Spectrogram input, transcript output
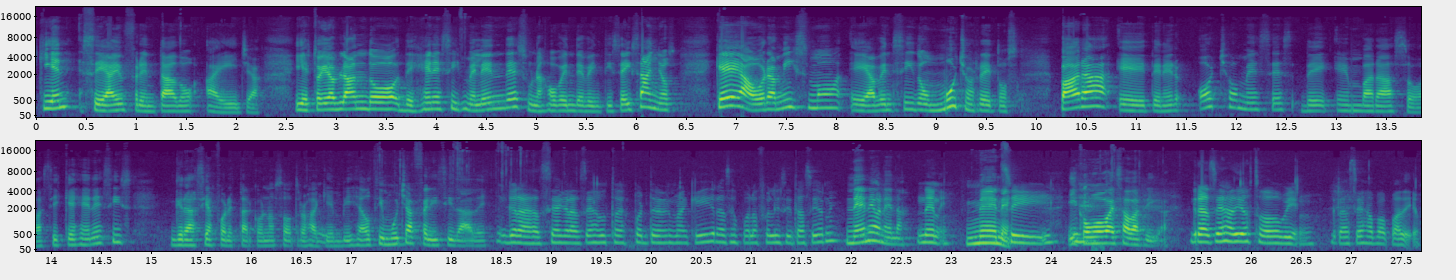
quien se ha enfrentado a ella. Y estoy hablando de Génesis Meléndez, una joven de 26 años que ahora mismo eh, ha vencido muchos retos para eh, tener ocho meses de embarazo. Así que Génesis, Gracias por estar con nosotros aquí en Be Healthy. Muchas felicidades. Gracias, gracias a ustedes por tenerme aquí. Gracias por las felicitaciones. ¿Nene o nena? Nene. Nene. Sí. ¿Y cómo va esa barriga? Gracias a Dios todo bien. Gracias a papá Dios.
